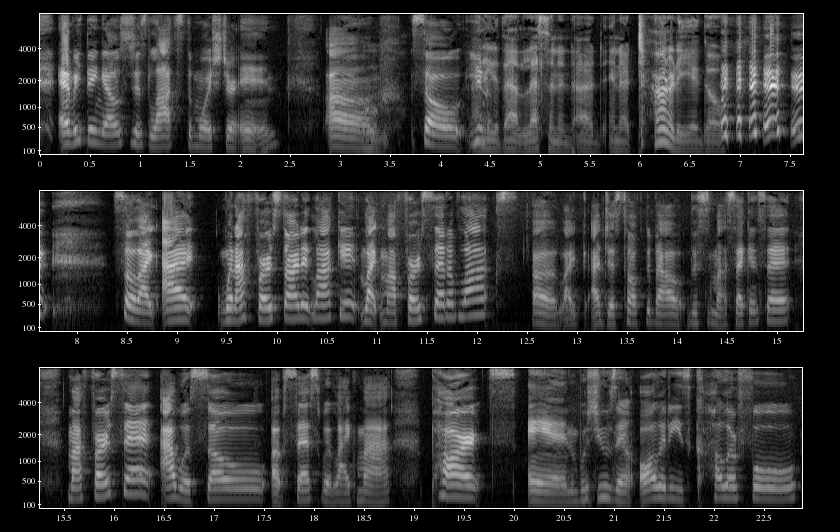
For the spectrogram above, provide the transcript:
Everything else just locks the moisture in. Um, so you I know, needed that lesson in, uh, an eternity ago. so like I when I first started locking, like my first set of locks, uh, like I just talked about, this is my second set. My first set, I was so obsessed with like my parts and was using all of these colorful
